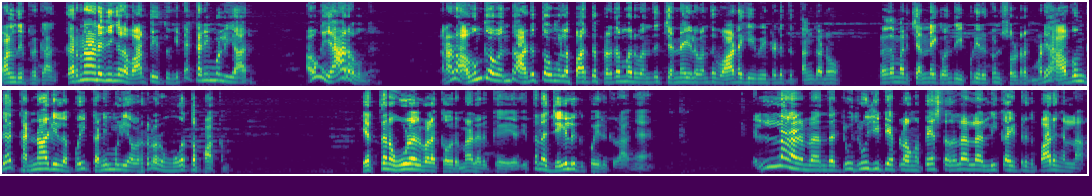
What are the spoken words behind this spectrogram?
வாழ்ந்துட்டு இருக்காங்க. கருணாநிதிங்கிற வார்த்தையை தூக்கிட்டா கனிமொழி யார்? அவங்க யார் அவங்க? அதனால் அவங்க வந்து அடுத்தவங்களை பார்த்து பிரதமர் வந்து சென்னையில் வந்து வாடகை வீடு எடுத்து தங்கணும். பிரதமர் சென்னைக்கு வந்து இப்படி இருக்குன்னு சொல்கிறக்கு முன்னாடி அவங்க கண்ணாடியில் போய் கனிமொழி அவர்கள் ஒரு முகத்தை பார்க்கணும். எத்தனை ஊழல் வழக்கு அவர் மேலே இருக்குது எத்தனை ஜெயிலுக்கு போயிருக்கிறாங்க? எல்லாம் அந்த ஜூ ஜூஜி டேப்பில் அவங்க பேசுகிறதெல்லாம் எல்லாம் லீக் ஆகிட்டு இருக்கு. பாருங்கள்லாம்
